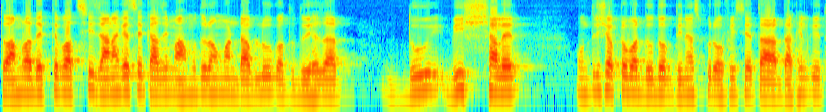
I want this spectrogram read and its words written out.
তো আমরা দেখতে পাচ্ছি, জানা গেছে কাজী মাহমুদুর রহমান ডাবলু গত দুই সালের উনত্রিশ অক্টোবর দুদক দিনাজপুর অফিসে তার দাখিলকৃত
